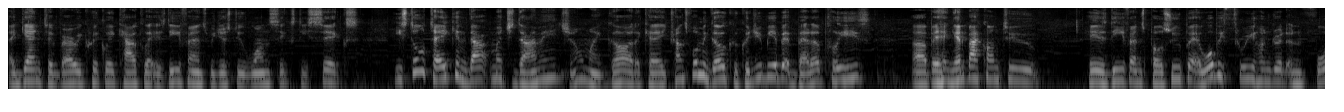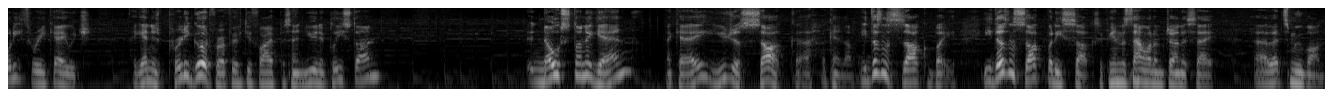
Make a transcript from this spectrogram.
Again, to very quickly calculate his defense, we just do 166. He's still taking that much damage? Oh my god, okay. Transforming Goku, could you be a bit better, please? Uh, but again, back onto his defense post super, it will be 343k, which again is pretty good for a 55% unit. Please stun. No stun again? Okay, you just suck. Uh, okay, no, he doesn't suck, but he doesn't suck, but he sucks, if you understand what I'm trying to say. Uh, let's move on.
